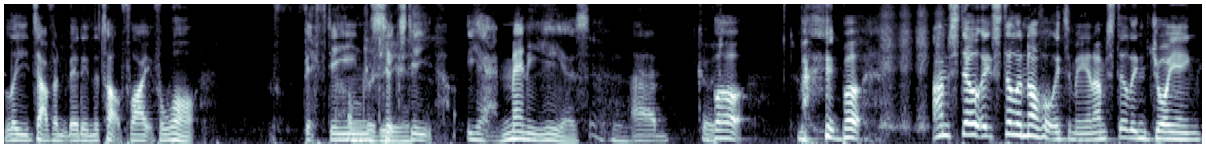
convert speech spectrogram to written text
Leeds haven't been in the top flight for what 15, 100 60, years. yeah, many years. Um, Good. but but I'm still it's still a novelty to me, and I'm still enjoying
